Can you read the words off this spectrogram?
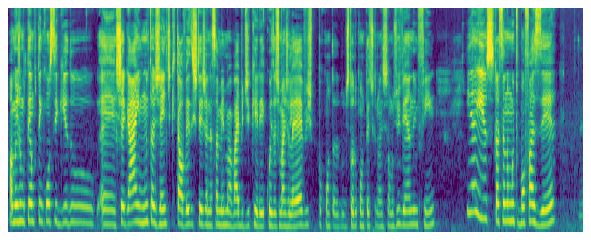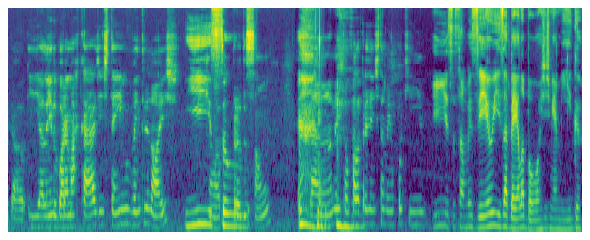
Ao mesmo tempo tem conseguido é, chegar em muita gente que talvez esteja nessa mesma vibe de querer coisas mais leves, por conta do, de todo o contexto que nós estamos vivendo, enfim. E é isso, está sendo muito bom fazer. Legal. E além do Bora Marcar, a gente tem o Ventre Nós. Isso! É uma produção da Ana, então fala pra gente também um pouquinho. Isso, somos eu e Isabela Borges, minha amiga,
